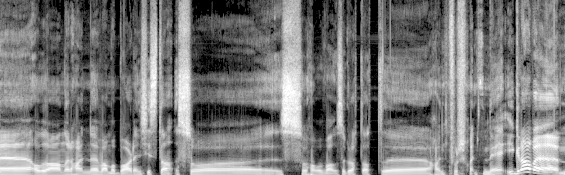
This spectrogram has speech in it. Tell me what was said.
Eh, og da når han var med og bar den kista, så, så var det så glatt at eh, han forsvant ned i graven!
